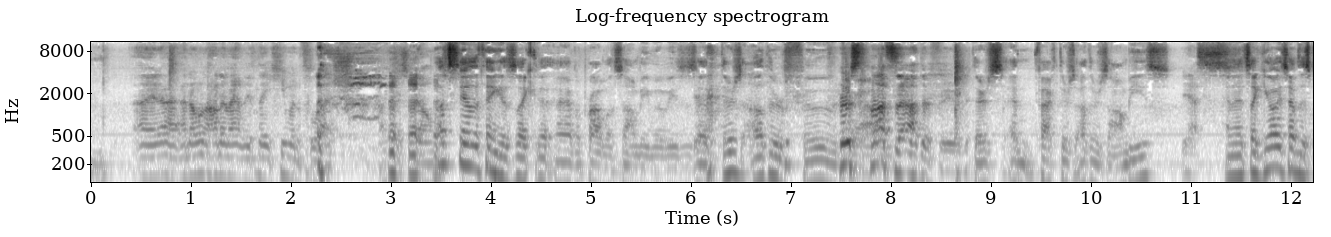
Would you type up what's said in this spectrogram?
I, I I don't automatically think human flesh. I just don't. That's the other thing is like I have a problem with zombie movies is that there's other food. There's around. lots of other food. There's in fact there's other zombies, Yes. and it's like you always have this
